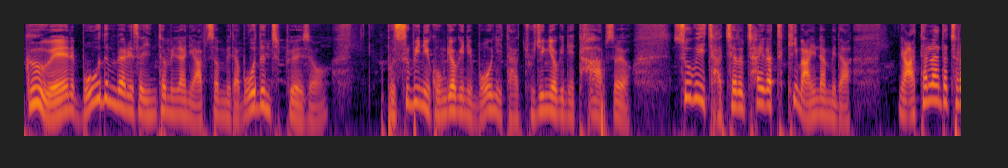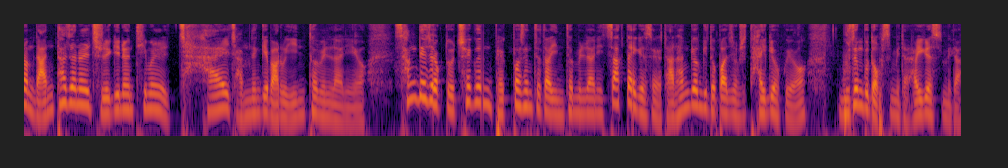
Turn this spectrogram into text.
그 외에는 모든 면에서 인터밀란이 앞섭니다. 모든 지표에서. 뭐 수비니 공격이니 뭐니 다 조직력이니 다 앞서요. 수비 자체도 차이가 특히 많이 납니다. 아탈란타처럼 난타전을 즐기는 팀을 잘 잡는 게 바로 인터밀란이에요. 상대적도 최근 100%다 인터밀란이 싹 다 이겼어요. 단 한 경기도 빠짐없이 다 이겼고요. 무승부도 없습니다. 다 이겼습니다.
